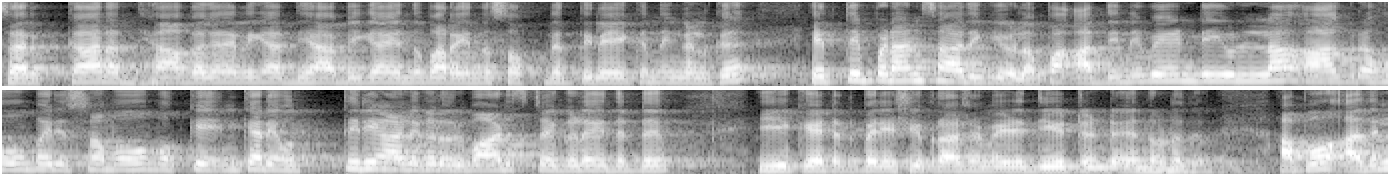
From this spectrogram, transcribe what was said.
സർക്കാർ അധ്യാപകൻ അല്ലെങ്കിൽ അധ്യാപിക എന്ന് പറയുന്ന സ്വപ്നത്തിലേക്ക് നിങ്ങൾക്ക് എത്തിപ്പെടാൻ സാധിക്കുകയുള്ളൂ. അപ്പോൾ അതിനു വേണ്ടിയുള്ള ആഗ്രഹവും പരിശ്രമവും ഒക്കെ എനിക്കറിയാം. ഒത്തിരി ആളുകൾ ഒരുപാട് സ്ട്രഗിൾ ചെയ്തിട്ട് ഈ കേട്ടിട്ട് പരീക്ഷ പ്രാവശ്യം എഴുതിയിട്ടുണ്ട് എന്നുള്ളത്. അപ്പോൾ അതിൽ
